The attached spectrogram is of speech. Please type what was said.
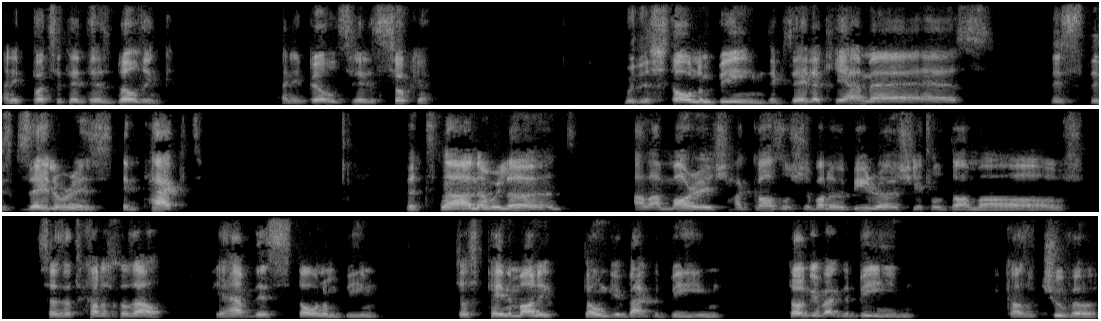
and he puts it into his building and he builds his sukkah with a stolen beam. The Gzela Kiyames, this this Gzela is intact. But now, now we learned Ala Morish Hagazel Shabbat Bira Shitl Damov says that the Kaddish Chazal. If you have this stolen beam, just pay the money. Don't give back the beam. Don't give back the beam because of tshuva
